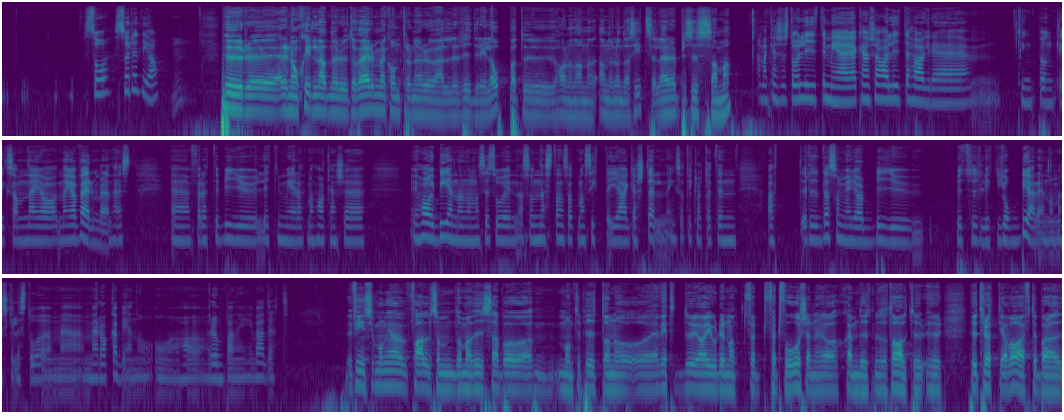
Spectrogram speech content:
så, så rider jag. Mm. Hur, eh, är det någon skillnad när du är ute och värmer kontra när du väl rider i lopp? Att du har någon annan, annorlunda sits, eller är det precis samma? Man kanske står lite mer, jag kanske har lite högre mm, tyngdpunkt liksom när jag, när jag värmer en häst. Eh, för att det blir ju lite mer att man har kanske jag har i benen om man säger så, alltså nästan så att man sitter i jägarställning. Så det är klart att, den, att rida som jag gör blir ju betydligt jobbigare än om jag skulle stå med, med raka ben och, och ha rumpan i vädret. Det finns ju många fall som de har visat på Monty Python och, och jag vet att du och jag gjorde något för, för två år sedan och jag skämde ut mig totalt hur, hur, hur trött jag var efter bara...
